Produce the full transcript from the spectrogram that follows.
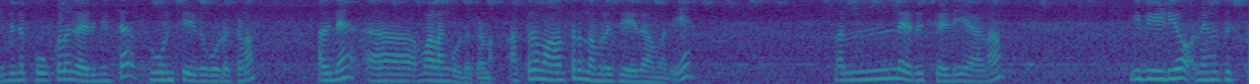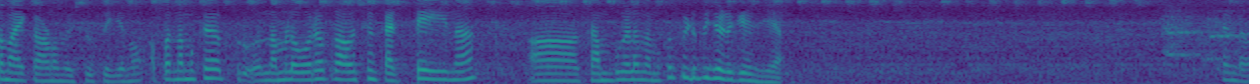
ഇതിന് പൂക്കൾ കഴിഞ്ഞിട്ട് പ്രൂൺ ചെയ്ത് കൊടുക്കണം. അതിന് വളം കൊടുക്കണം. അത്രമാത്രം നമ്മൾ ചെയ്താൽ മതി. നല്ലൊരു ചെടിയാണ്. ഈ വീഡിയോ നിങ്ങൾക്ക് ഇഷ്ടമായി കാണുമെന്ന് വിശ്വസിക്കുന്നു. അപ്പം നമുക്ക് നമ്മൾ ഓരോ പ്രാവശ്യം കട്ട് ചെയ്യുന്ന കമ്പുകളെ നമുക്ക് പിടിപ്പിച്ചെടുക്കുകയും ചെയ്യാം. കണ്ടോ?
